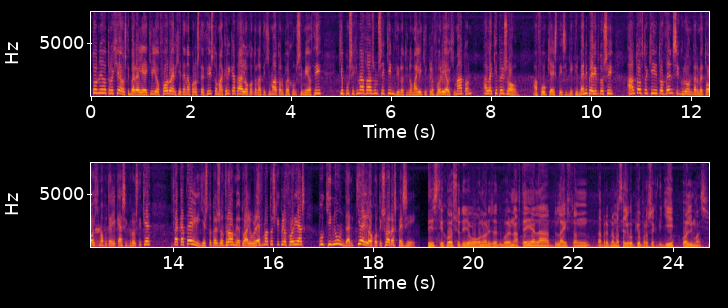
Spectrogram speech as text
Το νέο τροχαίο στην παραλιακή λεωφόρο έρχεται να προσθεθεί στο μακρύ κατάλογο των ατυχημάτων που έχουν σημειωθεί και που συχνά βάζουν σε κίνδυνο την ομαλή κυκλοφορία οχημάτων αλλά και πεζών. Αφού και στη συγκεκριμένη περίπτωση, αν το αυτοκίνητο δεν συγκρούνταν με το όχημα που τελικά συγκρούστηκε, θα κατέληγε στο πεζοδρόμιο του αλλού ρεύματος κυκλοφορίας που κινούνταν και λόγω της ώρας πεζή. Δυστυχώς ούτε εγώ γνωρίζω ότι μπορεί να φταίει, αλλά τουλάχιστον θα πρέπει να είμαστε λίγο πιο προσεκτικοί όλοι μας.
